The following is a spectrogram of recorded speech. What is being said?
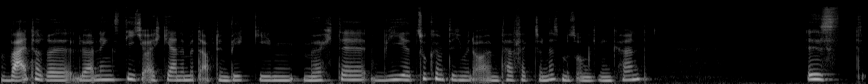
weitere Learnings, die ich euch gerne mit auf den Weg geben möchte, wie ihr zukünftig mit eurem Perfektionismus umgehen könnt, ist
